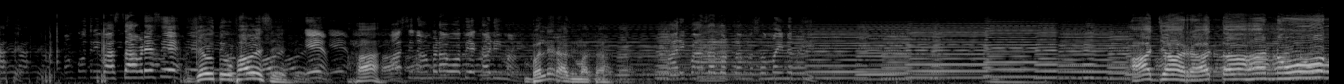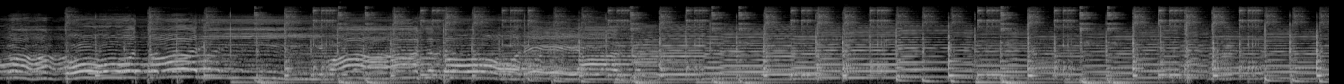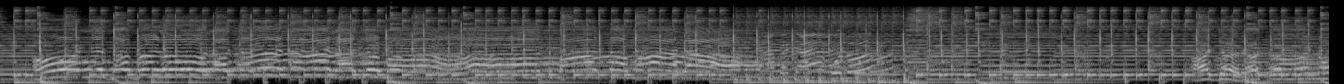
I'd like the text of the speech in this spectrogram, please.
કંકોત્રી વાસતા આવડે છે? જેવું તેવું ફાવે છે? એમ? હા. વાસીને સંભળાવો બે કાઢીમાં ભલે રાજમાતા. મારી પાસે તો તમને સમય નથી. આજ રતનો કંકોતરી આજ રતનો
